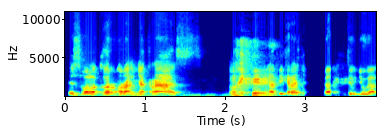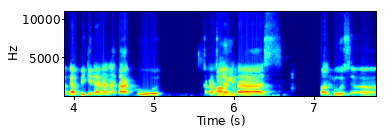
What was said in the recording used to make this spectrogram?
Des Walker orangnya keras, Oke. tapi kerasnya juga nggak bikin anak-anak takut kerasnya Oh, gitu. keras bagus eh.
